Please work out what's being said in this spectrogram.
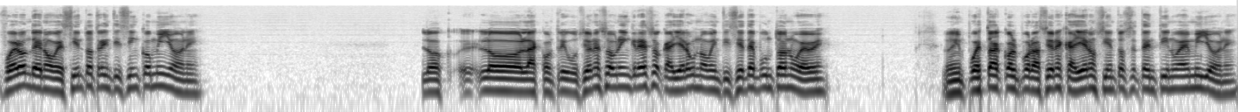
fueron de 935 millones. Las contribuciones sobre ingresos cayeron 97.9. Los impuestos a corporaciones cayeron 179 millones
